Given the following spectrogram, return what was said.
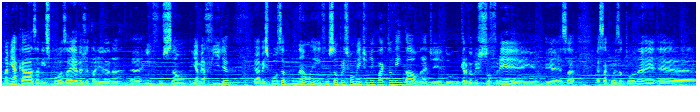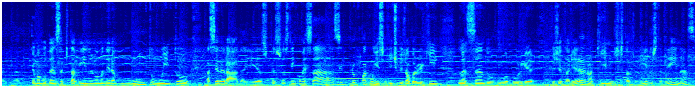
Na minha casa, a minha esposa é vegetariana é, em função, e a minha filha, a minha esposa não em função principalmente do impacto ambiental, né? De do, não quero ver o bicho sofrer e, e essa essa coisa toda é, é tem uma mudança que está vindo de uma maneira muito muito acelerada e as pessoas têm que começar a se preocupar com isso. A gente vê já o Burger King lançando o hambúrguer vegetariano aqui nos Estados Unidos também, né? Sim.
